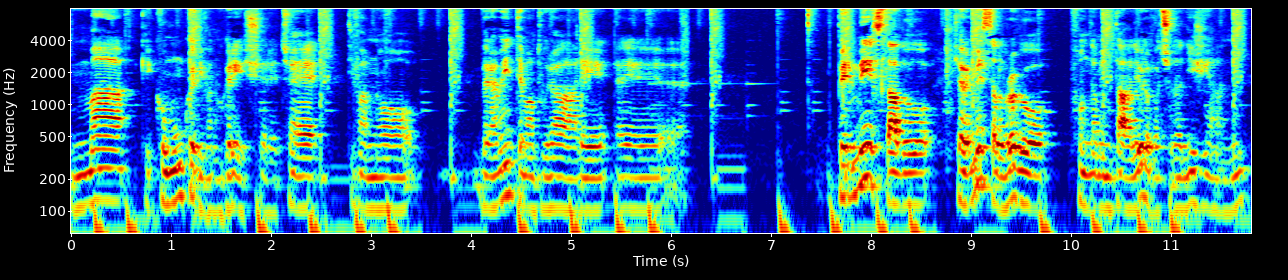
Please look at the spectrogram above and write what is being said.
ma che comunque ti fanno crescere, cioè ti fanno veramente maturare. Eh, per me è stato, cioè per me è stato proprio fondamentale, io lo faccio da dieci anni,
